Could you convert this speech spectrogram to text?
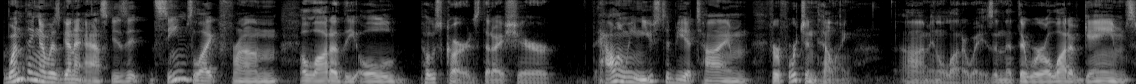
One thing I was going to ask is it seems like from a lot of the old postcards that I share, Halloween used to be a time for fortune telling. Um, in a lot of ways, and that there were a lot of games,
